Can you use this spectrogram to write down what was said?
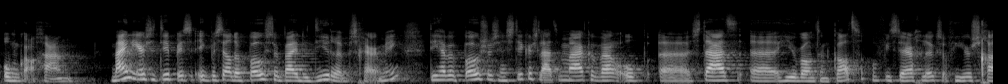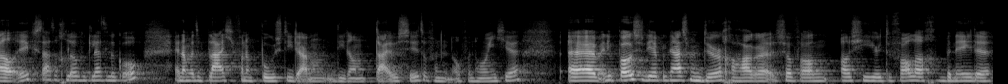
om kan gaan. Mijn eerste tip is, ik bestelde een poster bij de dierenbescherming. Die hebben posters en stickers laten maken waarop uh, staat, uh, hier woont een kat of iets dergelijks. Of hier schuil ik, staat er geloof ik letterlijk op. En dan met een plaatje van een poes die dan, die dan thuis zit of een, of een hondje. Um, en die poster die heb ik naast mijn deur gehangen. Zo van, als je hier toevallig beneden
